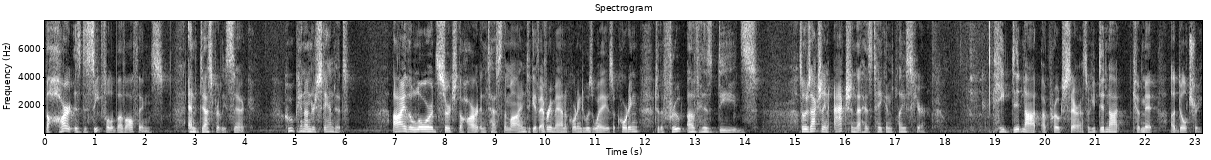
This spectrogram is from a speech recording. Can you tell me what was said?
The heart is deceitful above all things and desperately sick. Who can understand it? I, the Lord, search the heart and test the mind to give every man according to his ways, according to the fruit of his deeds. So there's actually an action that has taken place here. He did not approach Sarah, so he did not commit adultery.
